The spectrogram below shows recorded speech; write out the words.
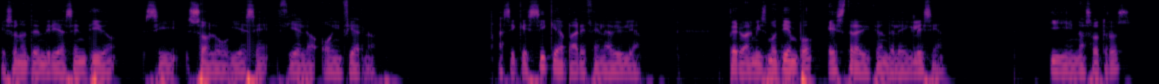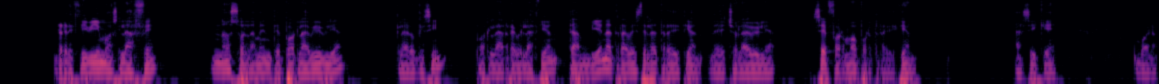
Eso no tendría sentido si solo hubiese cielo o infierno. Así que sí que aparece en la Biblia, pero al mismo tiempo es tradición de la Iglesia. Y nosotros recibimos la fe no solamente por la Biblia, claro que sí, por la revelación, también a través de la tradición. De hecho, la Biblia se formó por tradición. Así que bueno,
